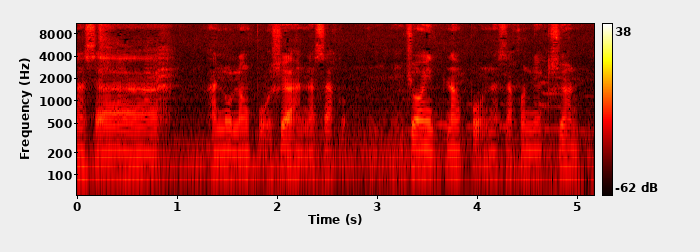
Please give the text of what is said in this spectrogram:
Nasa ano lang po siya? Nasa joint lang po. Nasa connection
